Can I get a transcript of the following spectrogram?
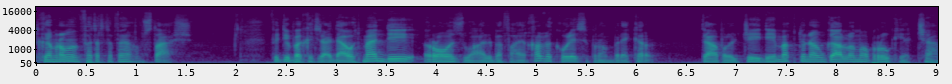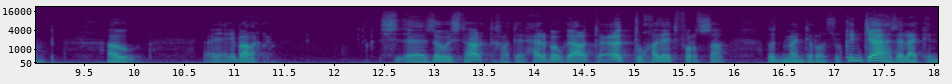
تكلم رومان فترة 2015 video package لعداوة ماندي روز وألبا فاير. خلف الكواليس برون بريكر. قابل جي دي ماكدونا وقال له مبروك يا champ. أو يعني بارك له آه، زوي ستارك دخلت الحلبة وقالت عدت وخذيت فرصة ضد ماندي روز. وكنت جاهزة لكن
